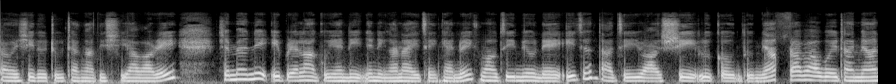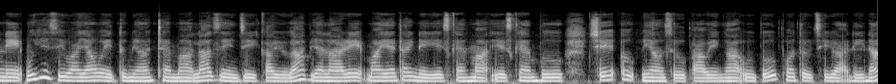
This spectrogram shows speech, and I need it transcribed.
တာဝန်ရှိသူတူတန်ကသိရှိရပါတယ်။ယမန်နေ့ဧပြီလ9ရက်နေ့ညနေ9:00နာရီချိန်ခန့်တွင်ခမောက်ကြီးမြို့နယ်အေဂျင့်တာကြီးရွာရှိလူကုန်သူများရဘာဝေတိုင်းများနဲ့မူရစ်စီဝါရောင်းဝယ်သူများထံမှလာစဉ်ကြီးကောက်ယူကပြန်လာတဲ့မာရဲတိုက်နယ်ရဲစခန်းမှရဲစခန်းမှုရဲအုပ်မြောင်စုပါဝင်9ဦးကိုဖော်ထုတ်ကြီးရွာလေး၌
